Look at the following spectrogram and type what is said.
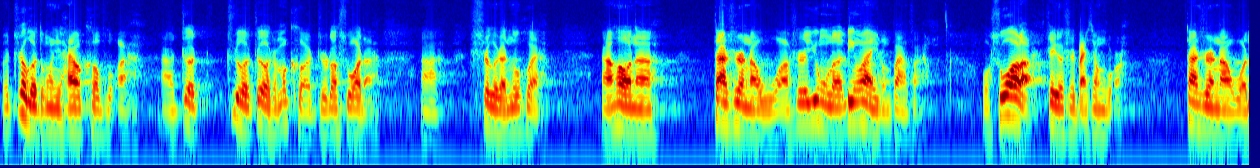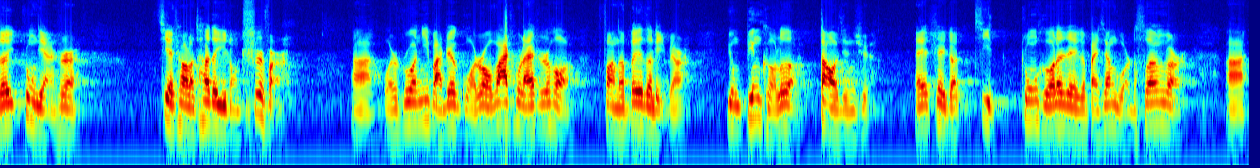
说这个东西还要科普啊？啊，这这这有什么可值得说的？啊，是个人都会。”然后呢，但是呢，我是用了另外一种办法，我说了这个是百香果，但是呢，我的重点是介绍了它的一种吃法。啊，我是说你把这个果肉挖出来之后，放到杯子里边，用冰可乐倒进去，哎，这个既中和了这个百香果的酸味儿，啊，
